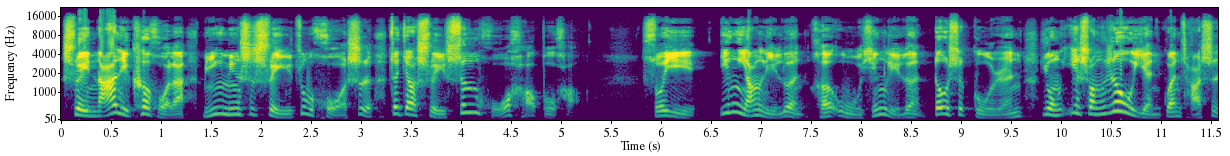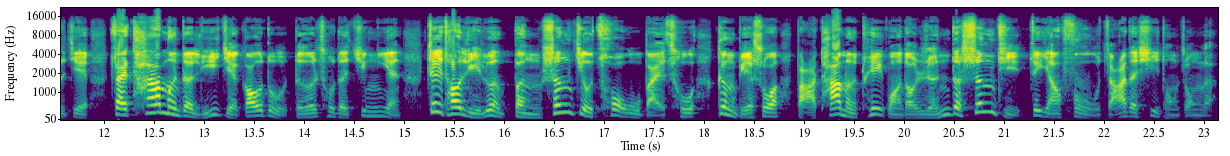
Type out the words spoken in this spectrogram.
水哪里克火了？明明是水助火势，这叫水生火，好不好？所以。阴阳理论和五行理论都是古人用一双肉眼观察世界，在他们的理解高度得出的经验。这套理论本身就错误百出，更别说把它们推广到人的身体这样复杂的系统中了。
